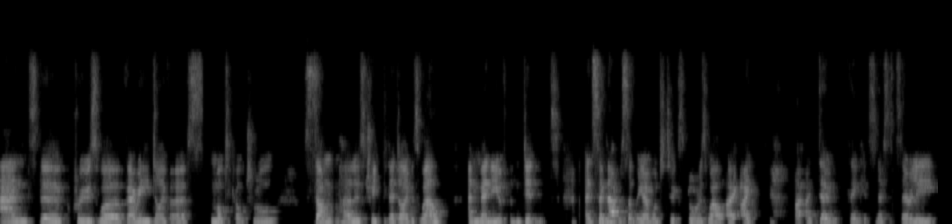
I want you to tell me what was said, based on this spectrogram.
and the crews were very diverse, multicultural. Some pearlers treated their divers well, and many of them didn't. And so that was something I wanted to explore as well. I, I, I don't think it's necessarily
